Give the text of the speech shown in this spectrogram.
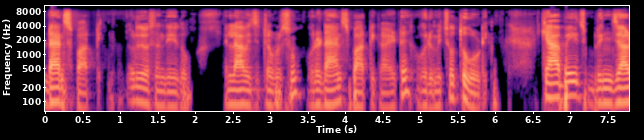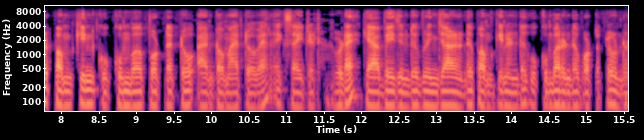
dance party ഒരു ദിവസം എന്ത് ചെയ്തു? എല്ലാ വെജിറ്റബിൾസും ഒരു ഡാൻസ് പാർട്ടിക്കായിട്ട് ഒരുമിച്ച് ഒത്തുകൂടി. Cabbage brinjal pumpkin cucumber potato and tomato were excited. ഇവിടെ ക്യാബേജ് ഉണ്ട് ബ്രിഞ്ചാൾ ഉണ്ട് പംകിൻ ഉണ്ട് കുക്കുംബർ ഉണ്ട് പൊട്ടറ്റോ ഉണ്ട്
